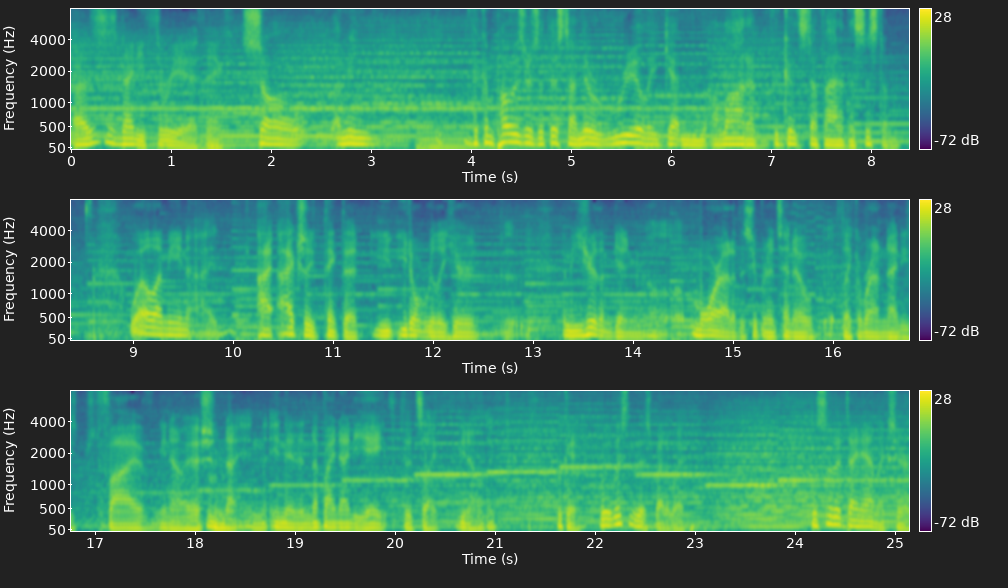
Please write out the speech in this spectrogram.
Uh, this is '93, I think. So, I mean, the composers at this time they were really getting a lot of the good stuff out of the system. Well, I mean, I, I actually think that you, you don't really hear. I mean, you hear them getting uh, more out of the Super Nintendo, like around '95, you know, ish, Mhm. and, in, in, in, by '98, it's like, you know, like, okay. Wait, listen to this, by the way. Listen to the dynamics here.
